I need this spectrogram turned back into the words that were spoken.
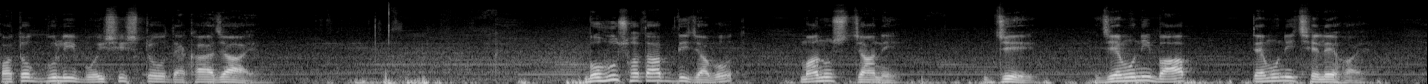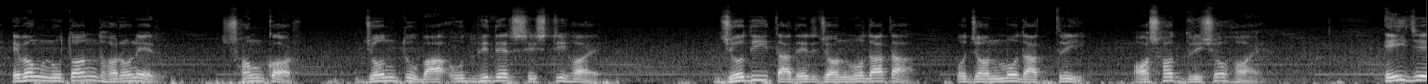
কতকগুলি বৈশিষ্ট্য দেখা যায়। বহু শতাব্দী যাবৎ মানুষ জানে যে যেমনি বাপ তেমনি ছেলে হয় এবং নূতন ধরনের সংকর, জন্তু বা উদ্ভিদের সৃষ্টি হয়। যদি তাদের জন্মদাতা ও জন্মদাত্রী অসদৃশ হয়, এই যে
